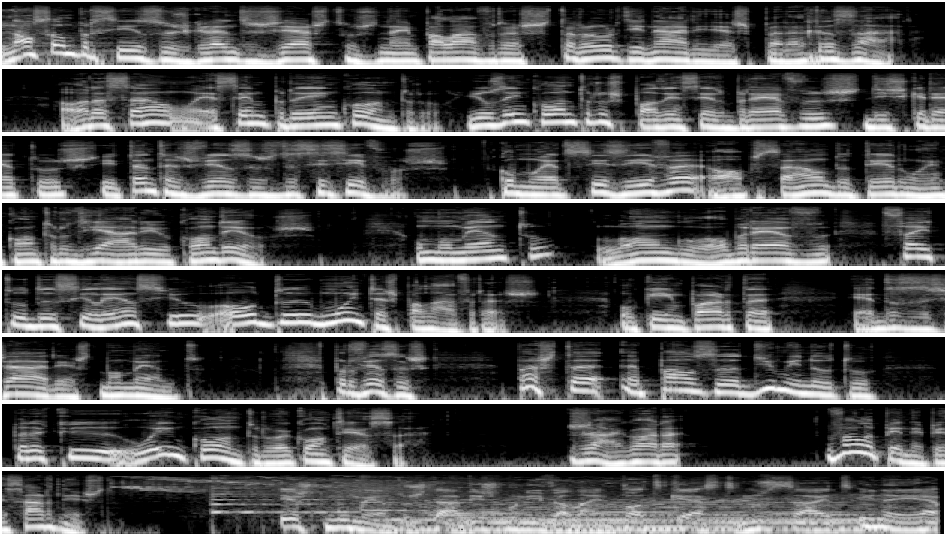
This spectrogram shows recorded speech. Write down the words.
Não são precisos grandes gestos nem palavras extraordinárias para rezar. A oração é sempre encontro, e os encontros podem ser breves, discretos e tantas vezes decisivos, como é decisiva a opção de ter um encontro diário com Deus. Um momento, longo ou breve, feito de silêncio ou de muitas palavras. O que importa é desejar este momento. Por vezes, basta a pausa de um minuto para que o encontro aconteça. Já agora, vale a pena pensar nisto. Este momento está disponível em podcast no site e na app.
